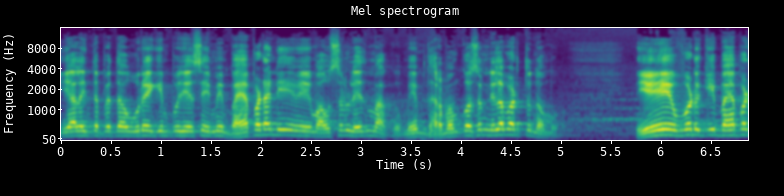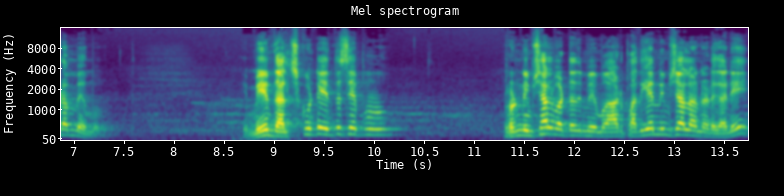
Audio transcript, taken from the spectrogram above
ఇవాళ ఇంత పెద్ద ఊరేగింపు చేసి మేము భయపడని మేము అవసరం లేదు మాకు. మేము ధర్మం కోసం నిలబడుతున్నాము. ఏ ఎవ్వడికి భయపడం మేము. మేము దలుచుకుంటే ఎంతసేపు? రెండు నిమిషాలు పట్టదు మేము. ఆడు పదిహేను నిమిషాలు అన్నాడు కానీ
